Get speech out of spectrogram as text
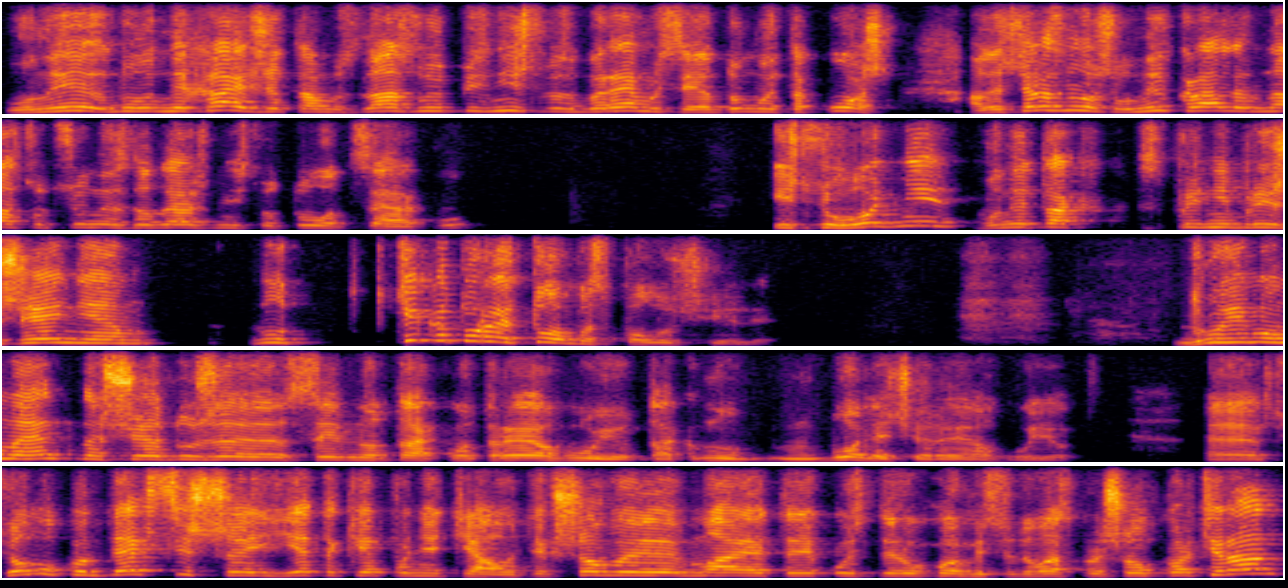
вони ну нехай вже там з назвою пізніше розберемося, я думаю, також. Але ще раз вони вкрали в нас оцю незалежність, оту от церкву. І сьогодні вони так з пренебреженням, ну Ті, які Томас получили. Другий момент, на що я дуже сильно так от реагую, так ну боляче реагую. Е, в цьому контексті ще є таке поняття. От якщо ви маєте якусь нерухомість, до вас прийшов квартирант,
